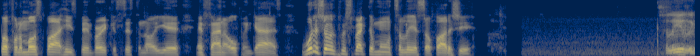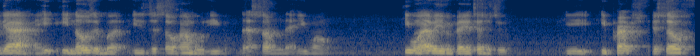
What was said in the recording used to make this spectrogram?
But for the most part, he's been very consistent all year and finding open guys. What is your perspective on Taulia so far this year? Taulia's a guy. He he knows it, but he's just so humble. He that's something that he won't he won't ever even pay attention to. He he preps himself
